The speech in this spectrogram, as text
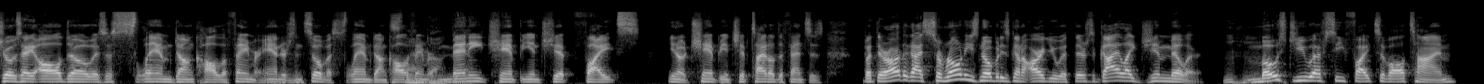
Jose Aldo is a slam dunk Hall of Famer. Anderson Silva, slam dunk Hall Slam of Famer. dunk, Many championship fights, you know, championship title defenses. But there are the guys. Cerrone's nobody's going to argue with. There's a guy like Jim Miller Mhm. most UFC fights of all time,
